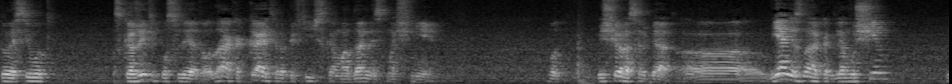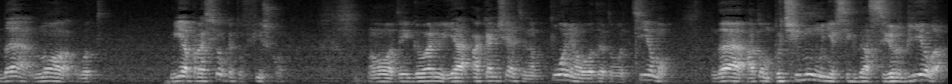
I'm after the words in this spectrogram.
То есть и вот скажите после этого, да, какая терапевтическая модальность мощнее. Вот еще раз, ребят, э, я не знаю, как для мужчин, да, но вот я просек эту фишку. Вот, и говорю, я окончательно понял вот эту вот тему, да, о том, почему мне всегда свербело,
